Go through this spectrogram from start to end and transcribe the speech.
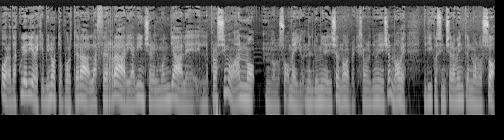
Ora, da qui a dire che Binotto porterà la Ferrari a vincere il mondiale il prossimo anno, non lo so, o meglio, nel 2019, perché siamo nel 2019, vi dico sinceramente non lo so,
